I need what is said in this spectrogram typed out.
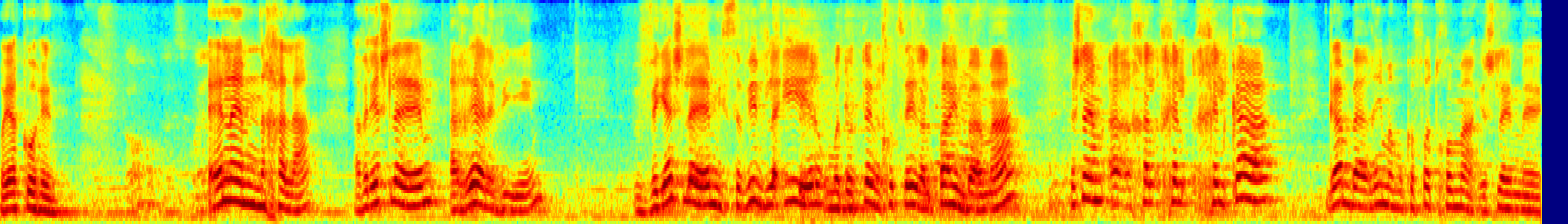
הוא היה כהן אין להם נחלה, אבל יש להם ערי הלוויים, ויש להם מסביב לעיר, ומדעותיהם מחוץ לעיר אלפיים באמה, יש להם אה, חל, חל, חלקה גם בערים המוקפות חומה, יש להם, אה,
